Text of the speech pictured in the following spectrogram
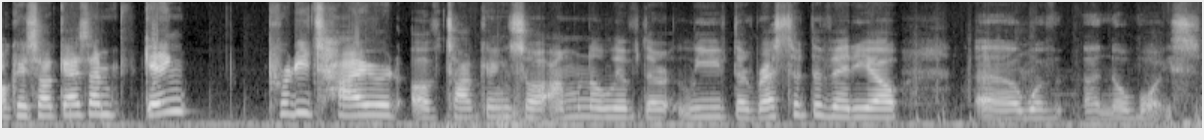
Okay, so guys, I'm getting pretty tired of talking, so I'm gonna leave the leave the rest of the video uh, with uh, no voice.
